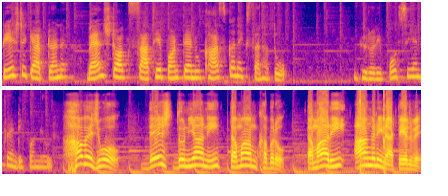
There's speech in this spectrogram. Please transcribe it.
ટેસ્ટ કેપ્ટન બેન સ્ટોક્સ સાથે પણ તેનું ખાસ કનેક્શન હતું. Bureau report CN twenty four news. હવે જુઓ, દેશ દુનિયાની તમામ ખબરો તમારી આંગળીના ટેરવે.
